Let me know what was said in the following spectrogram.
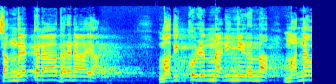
ചന്ദ്രകലാധരനായ മതിക്കൊഴുന്നണിഞ്ഞിടുന്ന മന്നവ.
